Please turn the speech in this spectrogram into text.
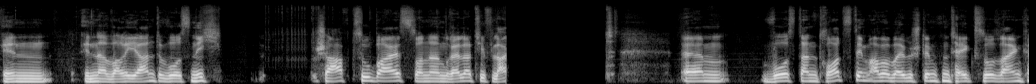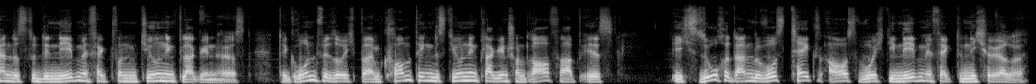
in, in einer Variante, wo es nicht scharf zubeißt, sondern relativ lang. Ähm, wo es dann trotzdem aber bei bestimmten Takes so sein kann, dass du den Nebeneffekt von dem Tuning-Plugin hörst. Der Grund, wieso ich beim Comping das Tuning-Plugin schon drauf habe, ist, ich suche dann bewusst Takes aus, wo ich die Nebeneffekte nicht höre.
